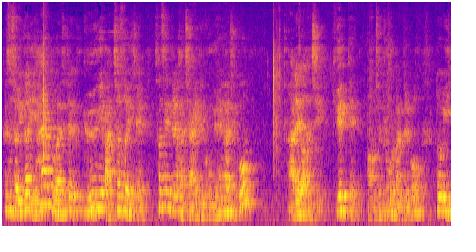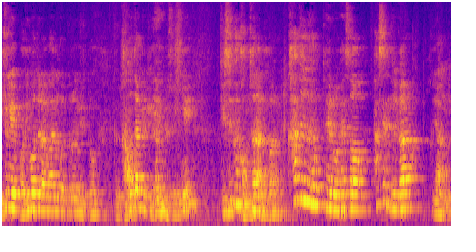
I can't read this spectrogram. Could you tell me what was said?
그래서 저희가 이 하얀 도화지를 그 교육에 맞춰서 이제 선생님들과 같이 아이들 공유해가지고 아래와 같이 기획된 어, 제품으로 만들고 또 이쪽에 버디버드라고 하는 것들은 이제 또 그 강원대학교 김현 교수님이 디스크 검사라는 걸 카드 형태로 해서 학생들과 그냥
